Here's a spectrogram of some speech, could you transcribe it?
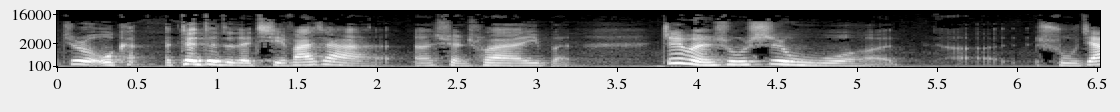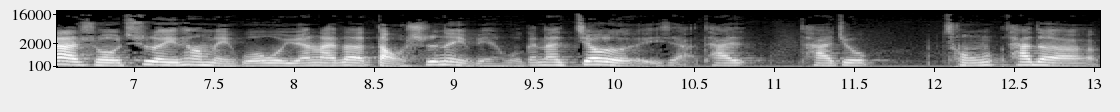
就是我看，对对对对，启发下，呃，选出来一本。这本书是我呃暑假的时候去了一趟美国，我原来的导师那边，我跟他交流了一下，他他就从他的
